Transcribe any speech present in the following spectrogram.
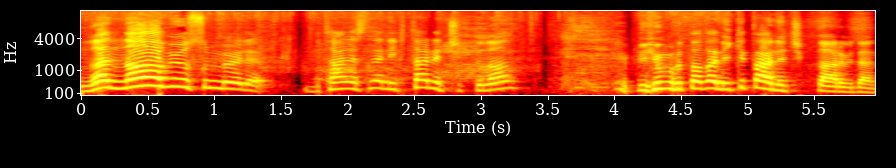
Lan ne yapıyorsun böyle? Bir tanesinden iki tane çıktı lan. bir yumurtadan iki tane çıktı harbiden.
